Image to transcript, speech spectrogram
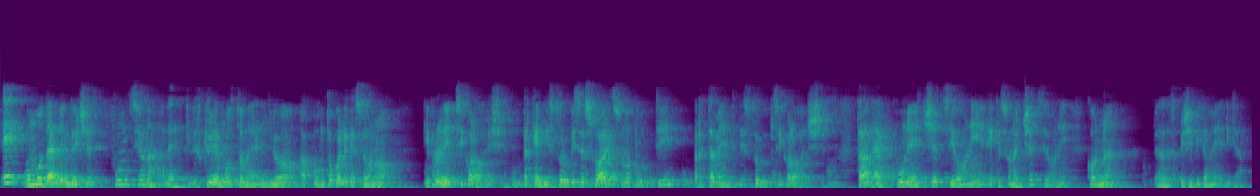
e un modello invece funzionale, che descrive molto meglio appunto quelli che sono i problemi psicologici, perché i disturbi sessuali sono tutti prettamente disturbi psicologici, tranne alcune eccezioni, e che sono eccezioni con eh, specifica medica.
